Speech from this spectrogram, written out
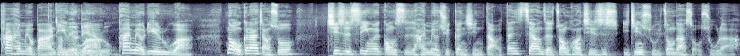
他还没有把它列入啊，他还没有列入啊。那我跟他讲说。其实是因为公司还没有去更新到，但是这样子的状况其实是已经属于重大手术了啊。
